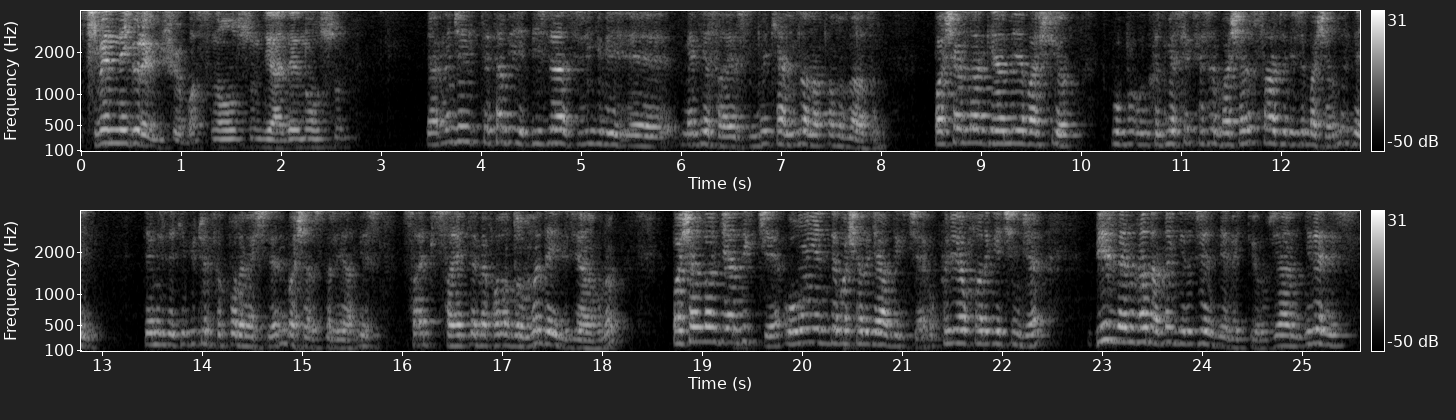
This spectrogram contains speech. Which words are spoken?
kime ne görev düşüyor? Basına olsun, diğerlerine olsun. Ya öncelikle tabii bizler sizin gibi e, medya sayesinde kendimizi anlatmamız lazım. Başarılar gelmeye başlıyor. Bu, bu kız meslek lisesinin başarısı sadece bizim başarımız değil. Denizdeki bütün futbol emekçilerin başarısıdır yani. Biz sahip, sahipleme falan durumunda değiliz yani bunu. Başarılar geldikçe, U17'de başarı geldikçe, o playoff'ları geçince birilerinin radarına gireceğiz diye bekliyoruz. Yani gireriz.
